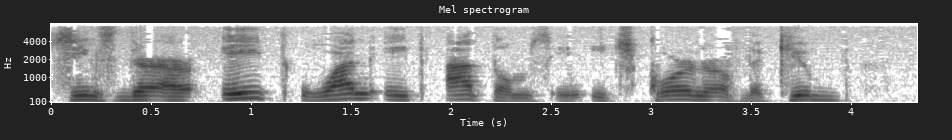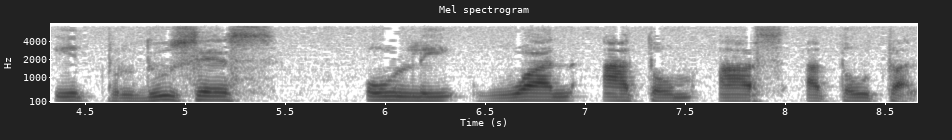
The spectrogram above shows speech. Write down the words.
Since there are 8 1-8 atoms in each corner of the cube, it produces only one atom as a total.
